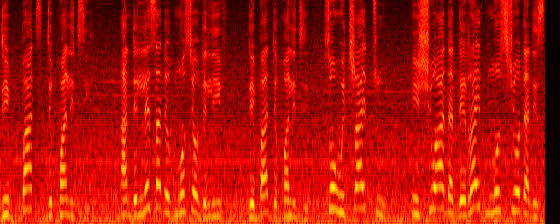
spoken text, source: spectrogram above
the bad the quality. And the lesser the moisture of the leaf, the bad the quality. So we try to ensure that the right moisture that is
